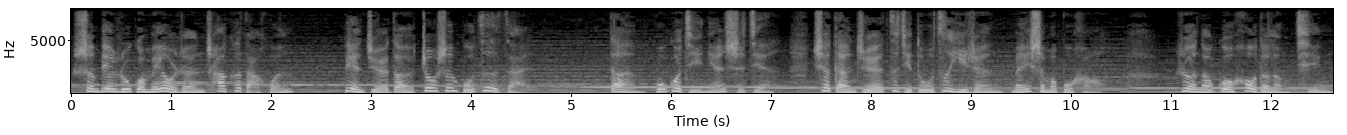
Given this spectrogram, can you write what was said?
身边如果没有人插科打诨。便觉得周身不自在，但不过几年时间，却感觉自己独自一人没什么不好。热闹过后的冷清，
